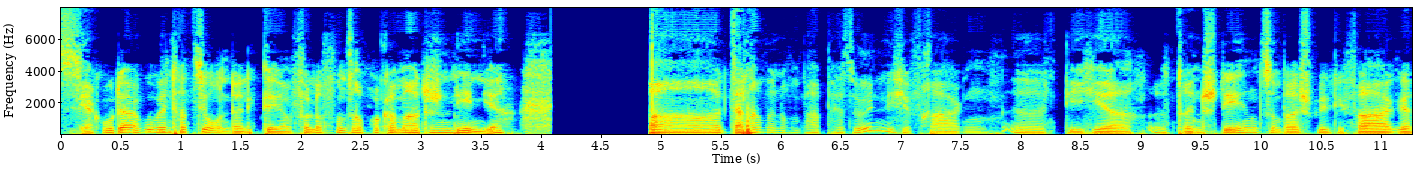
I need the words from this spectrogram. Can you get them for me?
Sehr gute Argumentation. Da liegt ihr ja voll auf unserer programmatischen Linie. Äh, dann haben wir noch ein paar persönliche Fragen, äh, die hier äh, drin stehen. Zum Beispiel die Frage,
